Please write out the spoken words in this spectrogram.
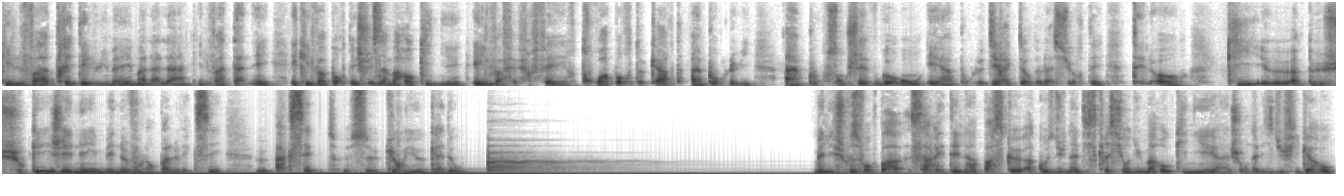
qu'il va traiter lui-même à la lin, qu'il va tanner et qu'il va porter chez un maroquinier. Et il va faire faire trois porte-cartes, un pour lui, un pour son chef Goron et un pour le directeur de la sûreté, Taylor, qui, euh, un peu choqué, gêné, mais ne voulant pas le vexer, euh, accepte ce curieux cadeau. Mais les choses vont pas s'arrêter là parce que, à cause d'une indiscrétion du maroquinier, un journaliste du Figaro,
